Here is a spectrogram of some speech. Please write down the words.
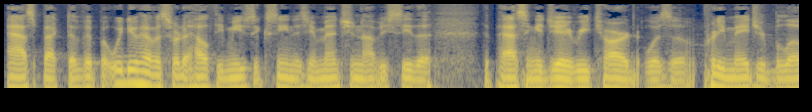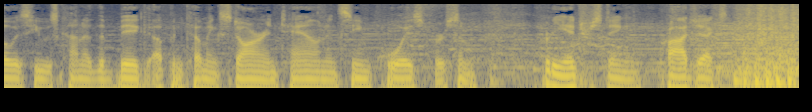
aspect of it. But we do have a sort of healthy music scene, as you mentioned. Obviously, the the passing of Jay Reatard was a pretty major blow, as he was kind of the big up and coming star in town and seemed poised for some pretty interesting projects.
